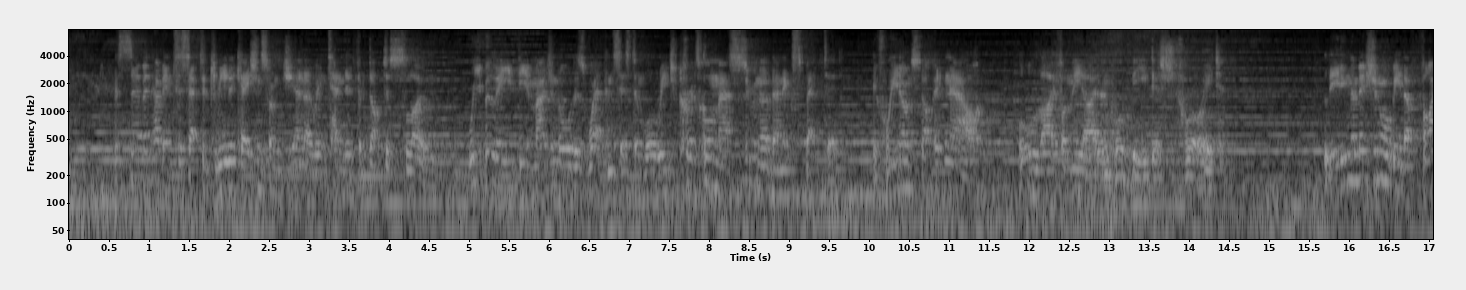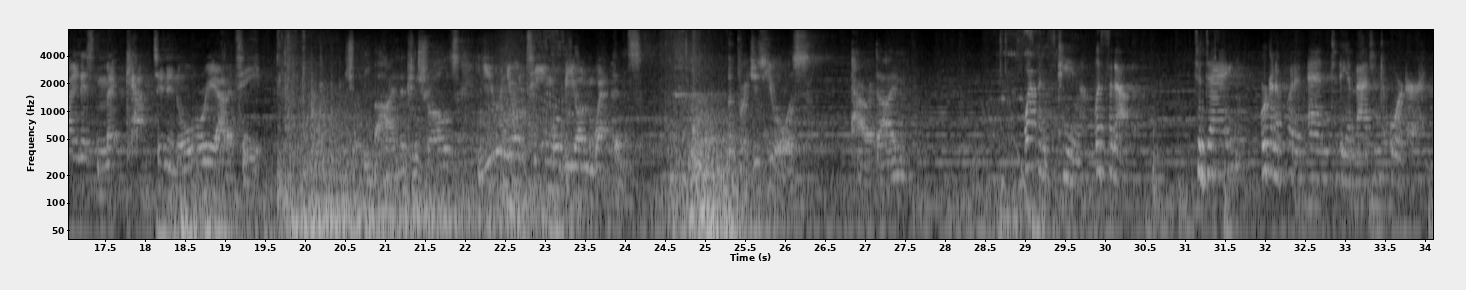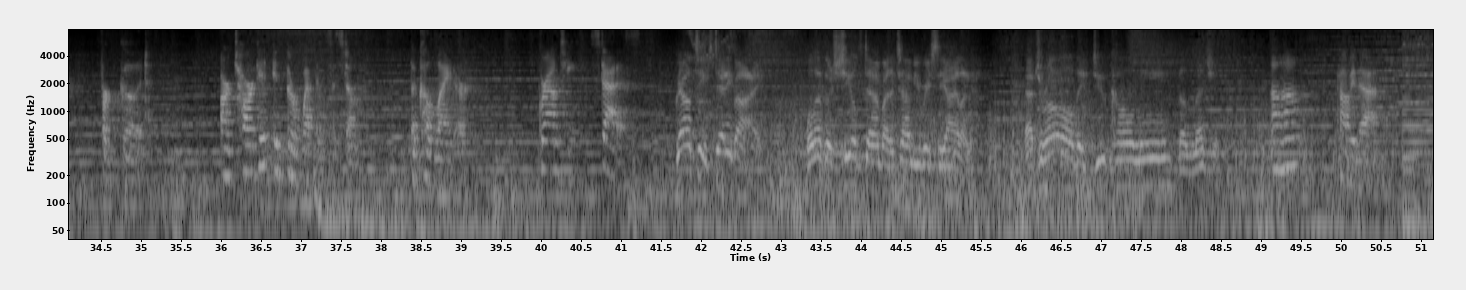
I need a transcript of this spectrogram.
The Seven have intercepted communications from Geno intended for Dr. Sloan. We believe the Imagined Order's weapon system will reach critical mass sooner than expected. If we don't stop it now, all life on the island will be destroyed. Leading the mission will be the finest mech captain in all reality. She'll be behind the controls. You and your team will be on weapons. The bridge is yours. Paradigm. Weapons team, listen up. Today, we're gonna put an end to the imagined order. For good. Our target is their weapon system, the Collider. Ground team, status. Ground team standing by. We'll have those shields down by the time you reach the island. After all, they do call me the legend. Uh huh. Copy that.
